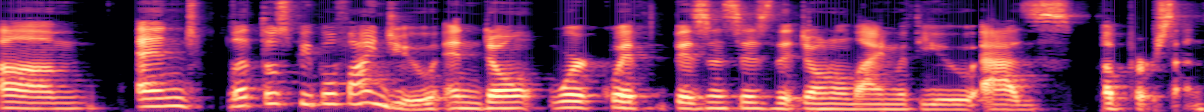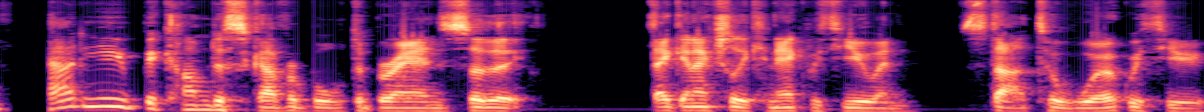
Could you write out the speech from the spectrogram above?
Um, and let those people find you and don't work with businesses that don't align with you as a person. How do you become discoverable to brands so that they can actually connect with you and start to work with you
